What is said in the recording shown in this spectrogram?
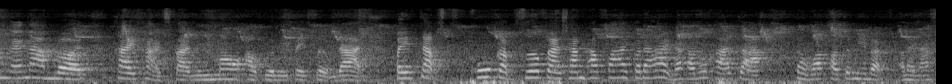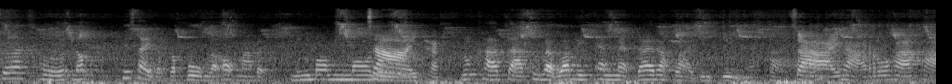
ำแนะนำเลย ใครขายสไตล์มินิมอลเอาตัวนี้ไปเสริมได้ ไปจับ คู่กับเสื้อแฟชั่นผ้าฝ้ายก็ได้นะคะ ลูกค้าจ๋าแต่ว่าเขาจะมีแบบอะไรนะเสื้อเชิ้ตเนาะที่ใส่กับกระโปรงแล้วออกมาแบบมินิมอลมินิมอลเลยใช่ค่ะลูกค้าจ๋าคือแบบว่า mix and match ได้หลากหลายจริงๆนะคะใช่ค่ะลูกค้าขา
